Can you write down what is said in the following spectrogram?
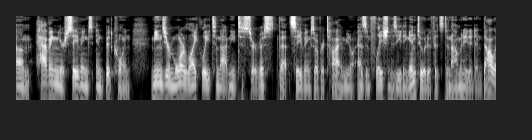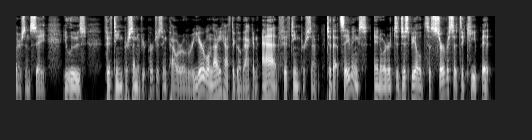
um, having your savings in Bitcoin means you're more likely to not need to service that savings over time. You know, as inflation is eating into it, if it's denominated in dollars and say you lose 15% of your purchasing power over a year, well, now you have to go back and add 15% to that savings in order to just be able to service it to keep it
